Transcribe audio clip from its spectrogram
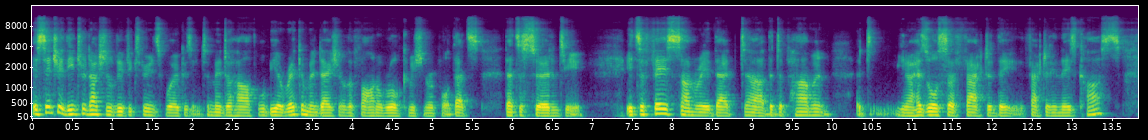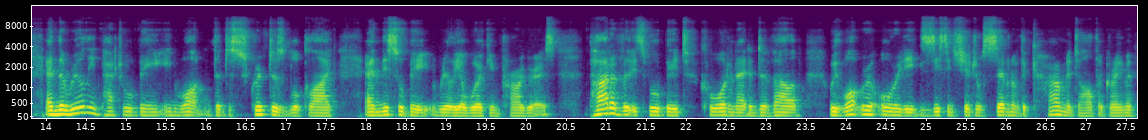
Essentially, the introduction of lived experience workers into mental health will be a recommendation of the final Royal Commission report. That's that's a certainty. It's a fair summary that uh, the department, you know, has also factored the factored in these costs, and the real impact will be in what the descriptors look like, and this will be really a work in progress. Part of this will be to coordinate and develop with what already exists in Schedule 7 of the current mental health agreement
